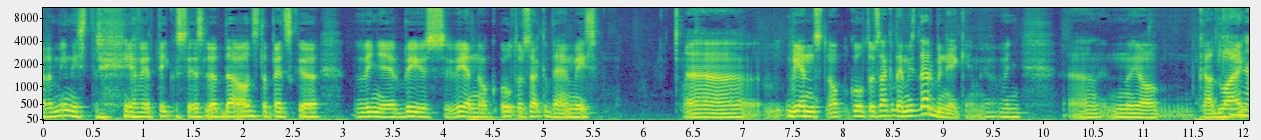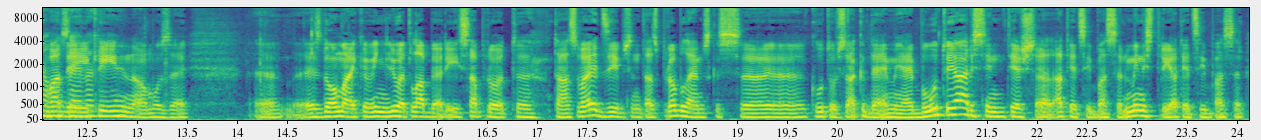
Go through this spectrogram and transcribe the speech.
ar ministri jau ir tikusies ļoti daudz, tāpēc, ka viņa ir bijusi viena no kultūras akadēmijas Uh, viens no kultūras akadēmijas darbiniekiem. Viņi uh, nu, jau kādu laiku vadīja Kino muzeju. Uh, es domāju, ka viņi ļoti labi arī saprot uh, tās vajadzības un tās problēmas, kas uh, kultūras akadēmijai būtu jārisina tieši attiecībās ar ministriju, attiecībās ar,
